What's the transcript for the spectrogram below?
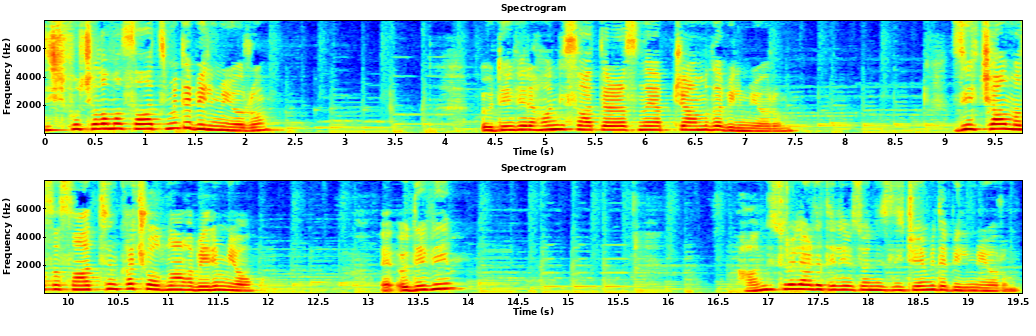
Diş fırçalama saatimi de bilmiyorum. Ödevleri hangi saatler arasında yapacağımı da bilmiyorum. Zil çalmasa saatin kaç olduğuna haberim yok. E, ödevim? Hangi sürelerde televizyon izleyeceğimi de bilmiyorum.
